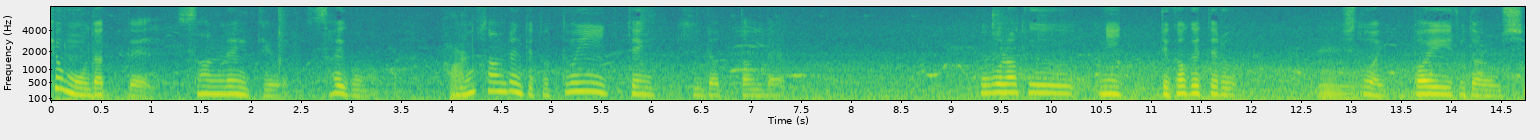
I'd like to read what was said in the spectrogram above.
今日もだって3連休最後の、い。このはい、3連休とってもいい天気だったんで行楽に出かけてるうん。人はいっぱいいるだろうし。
